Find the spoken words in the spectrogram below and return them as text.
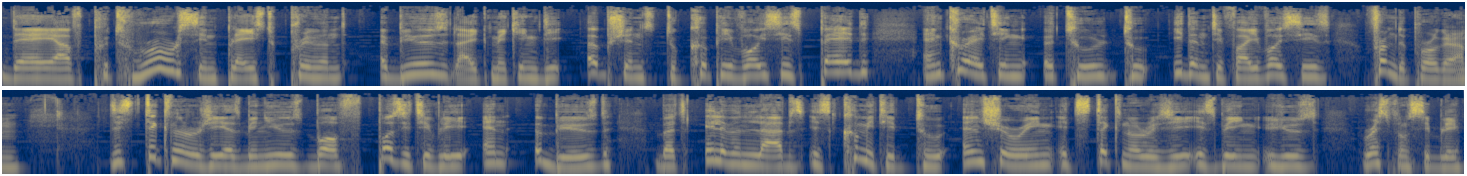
They have put rules in place to prevent abuse, like making the options to copy voices paid and creating a tool to identify voices from the program. This technology has been used both positively and abused, but Eleven Labs is committed to ensuring its technology is being used responsibly.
